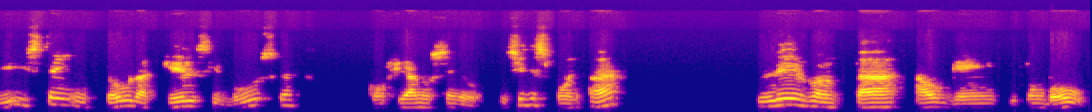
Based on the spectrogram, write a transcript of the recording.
existem em todos aqueles que buscam confiar no Senhor e se dispõe a levantar alguém que tombou.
